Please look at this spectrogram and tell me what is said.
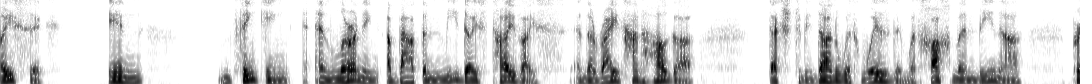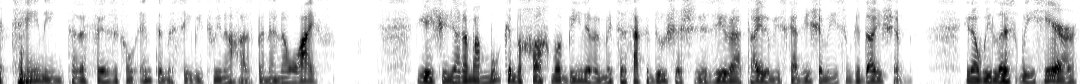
Isaac in thinking and learning about the Midas Taivais and the right Hanhaga that's to be done with wisdom, with Chachma and Bina, pertaining to the physical intimacy between a husband and a wife. You know, we list, we hear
